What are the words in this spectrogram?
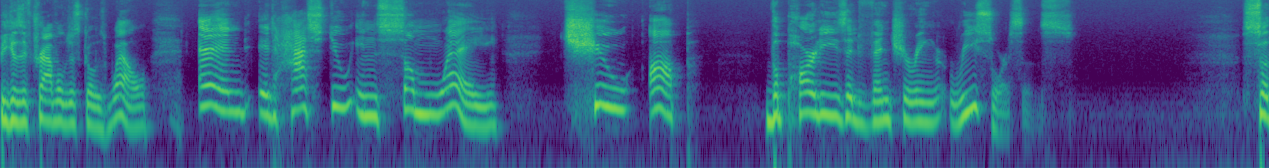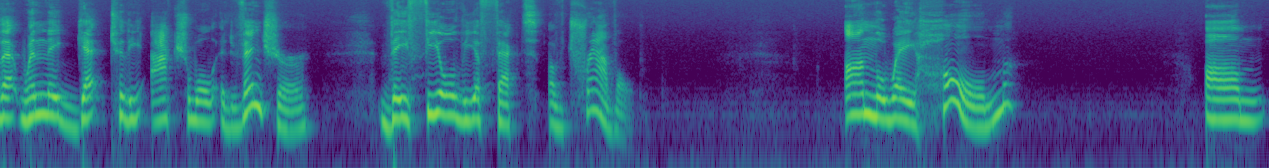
because if travel just goes well, and it has to in some way chew up the party's adventuring resources so that when they get to the actual adventure, they feel the effects of travel. On the way home, um,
